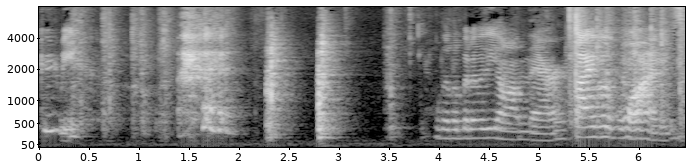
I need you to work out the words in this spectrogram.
Excuse me. a little bit of a yawn there. Five of Wands.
